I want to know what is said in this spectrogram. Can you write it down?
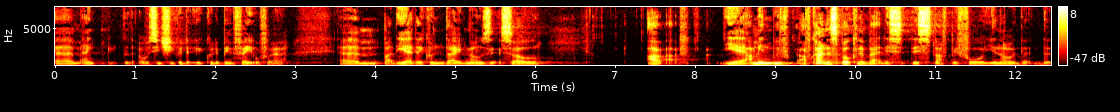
um, and obviously she could it could have been fatal for her. Um, but yeah, they couldn't diagnose it. So I, yeah, I mean, we've I've kind of spoken about this this stuff before. You know, the, the,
